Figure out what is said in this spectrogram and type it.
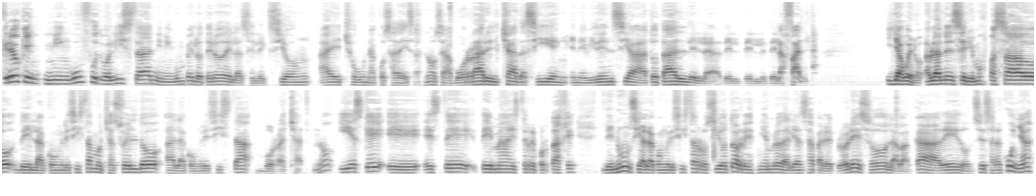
creo que ningún futbolista ni ningún pelotero de la selección ha hecho una cosa de esas, ¿no? O sea, borrar el chat así en, evidencia total de la, de la falta. Y ya bueno, hablando en serio, hemos pasado de la congresista Mochasueldo a la congresista Borrachat, ¿no? Y es que eh, este tema, este reportaje, denuncia a la congresista Rocío Torres, miembro de Alianza para el Progreso, la bancada de don César Acuña,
